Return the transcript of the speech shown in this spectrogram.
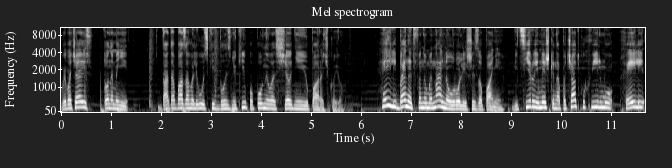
Вибачаюсь, то не мені. Дата-база голівудських близнюків поповнилась ще однією парочкою. Хейлі Беннет феноменальна у ролі шизопані. Від сірої мишки на початку фільму Хейлі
